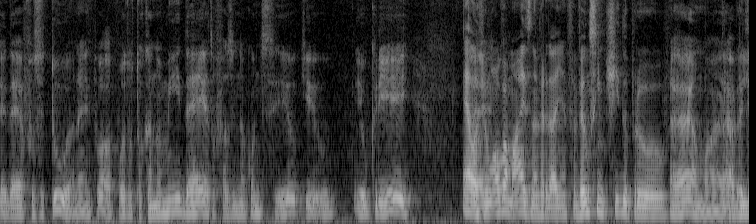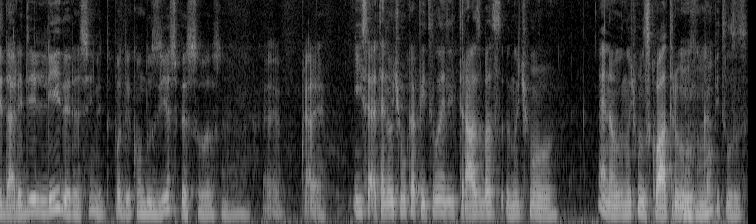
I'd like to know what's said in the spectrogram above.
a ideia fosse tua, né? Tu, ó, pô, tô tocando a minha ideia, tô fazendo acontecer o que eu, eu criei. Ela é, vê um algo a mais, na verdade, né? Vê um sentido pro... É, uma habilidade de líder, assim, de tu poder conduzir as pessoas, né? É, cara, é... Isso, até no último capítulo ele traz, no último É, no, no último dos quatro Uhum. capítulos,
